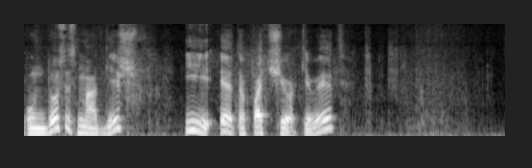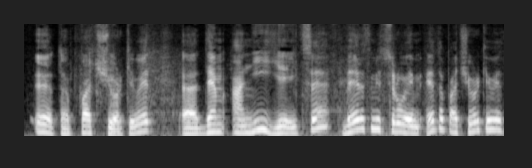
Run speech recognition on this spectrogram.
Ундосис мадгеш, и это подчеркивает, это подчеркивает, э, дем они яйца берет митсроем, это подчеркивает,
